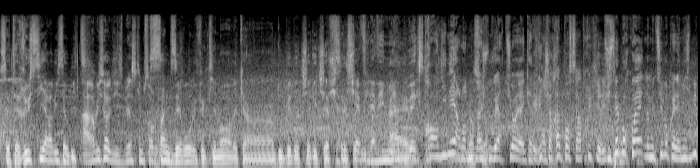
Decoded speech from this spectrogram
C'était Russie-Arabie Saoudite. Arabie Saoudite, c'est bien ce qui me semble. 5-0 effectivement avec un doublé de Cherichev. c'est- Chef, c'est- il avait mis un Ouais, but extraordinaire lors du match d'ouverture il y a 4 Eric, je suis en ans. train de penser à un truc. Tu sais pourquoi? Non, mais tu sais pourquoi il a mis ce but?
